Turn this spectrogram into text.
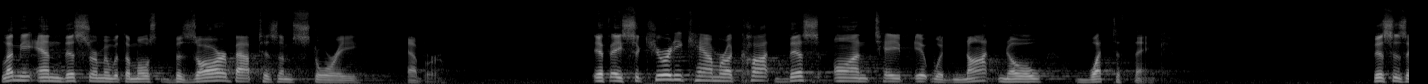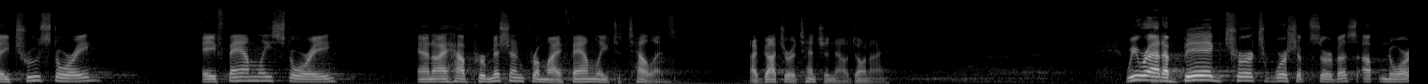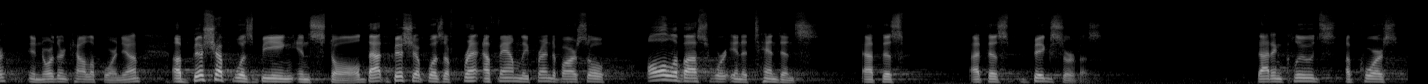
let me end this sermon with the most bizarre baptism story ever. If a security camera caught this on tape, it would not know what to think. This is a true story, a family story, and I have permission from my family to tell it. I've got your attention now, don't I? We were at a big church worship service up north in Northern California. A bishop was being installed. That bishop was a, friend, a family friend of ours, so all of us were in attendance at this, at this big service. That includes, of course,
